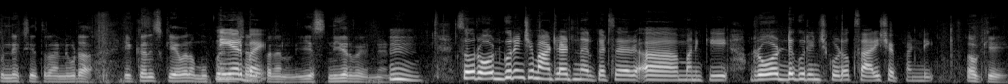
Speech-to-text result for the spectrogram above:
పుణ్యక్షేత్రాన్ని కూడా ఇక్కడ నుంచి కేవలం ముప్పై. ఎస్ నియర్ బై అండి. సో రోడ్ గురించి మాట్లాడుతున్నారు కదా సార్ మనకి రోడ్ గురించి కూడా ఒకసారి చెప్పండి ఓకే.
